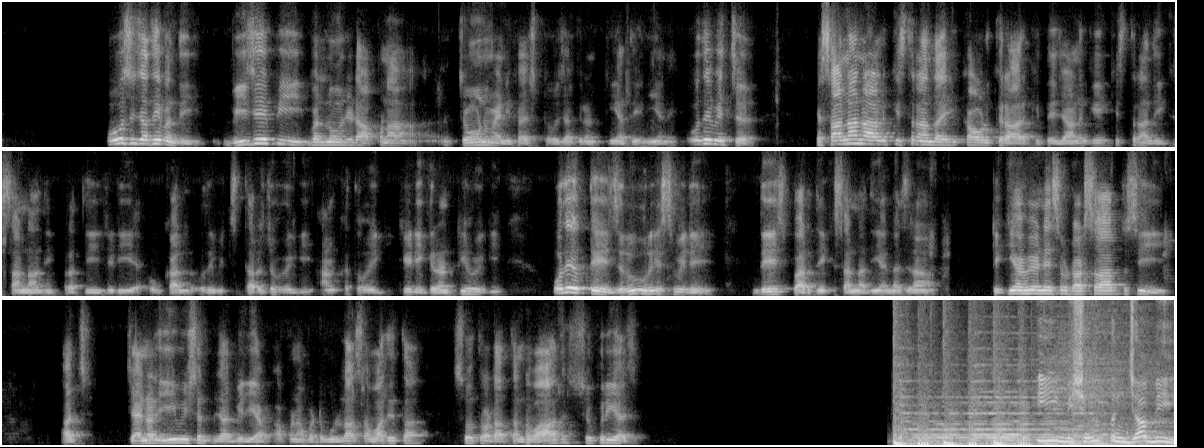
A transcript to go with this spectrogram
ਉਸ ਜਥੇਬੰਦੀ ਬੀਜੇਪੀ ਵੱਲੋਂ ਜਿਹੜਾ ਆਪਣਾ ਚੋਣ ਮੈਨੀਫੈਸਟੋ ਜਾਂ ਗਰੰਟੀਆਂ ਦੇਣੀਆਂ ਨੇ, ਉਹਦੇ ਵਿੱਚ ਕਿਸਾਨਾਂ ਨਾਲ ਕਿਸ ਤਰ੍ਹਾਂ ਦਾ ਇਹ ਕਰਾਰ ਕੀਤੇ ਜਾਣਗੇ, ਕਿਸ ਤਰ੍ਹਾਂ ਦੀ ਕਿਸਾਨਾਂ ਦੀ ਪ੍ਰਤੀ ਜਿਹੜੀ ਹੈ ਉਹ ਗੱਲ ਉਹਦੇ ਵਿੱਚ ਦਰਜ ਹੋਏਗੀ, ਅੰਕਿਤ ਹੋਏਗੀ, ਕਿਹੜੀ ਗਰੰਟੀ ਹੋਏਗੀ, ਉਹਦੇ ਉੱਤੇ ਜ਼ਰੂਰ ਇਸ ਵੇਲੇ ਦੇਸ਼ ਭਰ ਦੇ ਕਿਸਾਨਾਂ ਦੀਆਂ ਨਜ਼ਰਾਂ ਟਿਕੀਆਂ ਹੋਈਆਂ ਨੇ। ਸੋ ਡਾਕਟਰ ਸਾਹਿਬ, ਤੁਸੀਂ ਅੱਜ ਚੈਨਲ ਈ ਮਿਸ਼ਨ ਪੰਜਾਬੀ ਲਈ ਆਪਣਾ ਵੱਡਮੁੱਲਾ ਸਮਾਂ ਦਿੱਤਾ। ਸੋ ਤੁਹਾਡਾ ਧੰਨਵਾਦ, ਸ਼ੁਕਰੀਆ ਜੀ। ਈ ਮਿਸ਼ਨ ਪੰਜਾਬੀ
